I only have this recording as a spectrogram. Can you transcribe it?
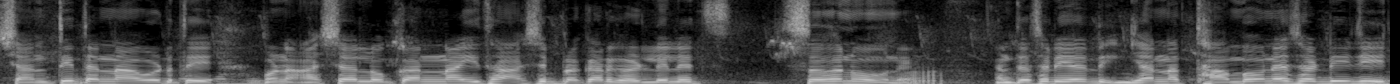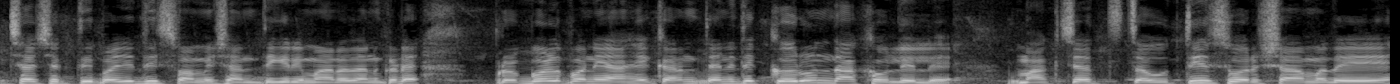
शांती त्यांना आवडते. पण अशा लोकांना इथं असे प्रकार घडलेले सहन होऊ नये. आणि त्यासाठी या- यांना थांबवण्यासाठी जी इच्छाशक्ती पाहिजे ती स्वामी शांतिगिरी महाराजांकडे प्रबळपणे आहे. कारण त्यांनी ते करून दाखवलेलं आहे. मागच्या चौतीस वर्षामध्ये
